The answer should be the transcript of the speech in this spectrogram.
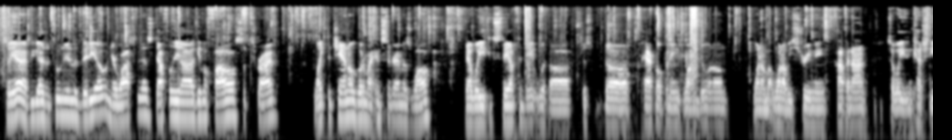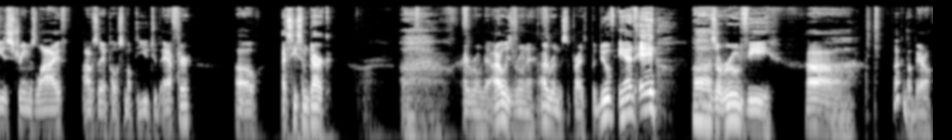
So yeah, if you guys are tuning into the video and you're watching this, definitely uh, give a follow, subscribe, like the channel, go to my Instagram as well. That way you can stay up to date with uh, just the pack openings, when I'm doing them, when, I'm, when I'll be streaming, hopping on. So way you can catch these streams live. Obviously, I post them up to YouTube after. Uh oh I see some dark. Oh, I ruined it. I always ruin it. I ruin the surprise. Bidoof and a oh, Zarude V. Ah, fuck up a barrel.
